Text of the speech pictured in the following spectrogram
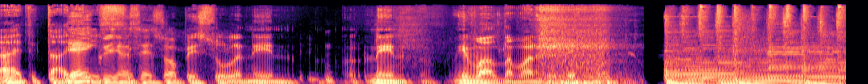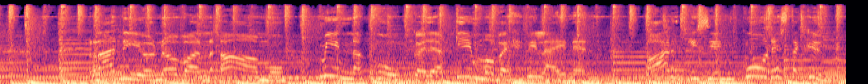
äiti tai Ei tissi. kyllä se sopisi sulle niin, niin, niin valtavan hyvin. Radio Novan aamu. Minna Kuukka ja Kimmo Vehviläinen. Arkisin kuudesta kymppiin.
